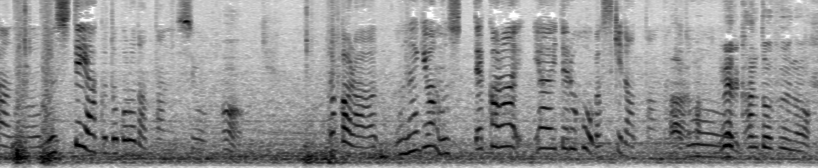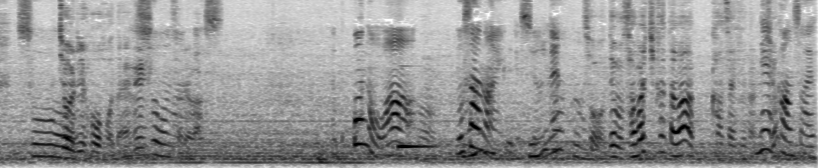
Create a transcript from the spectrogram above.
あの蒸して焼くところだったんですよ。うだからうなぎは蒸してから焼いてる方が好きだったんんだけど、まあいわゆる関東風の調理方法だよねそうなんです。ここのはう蒸さないんですよね。んそう。でもさばき方は関西風なんでしょ、ね関西風。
